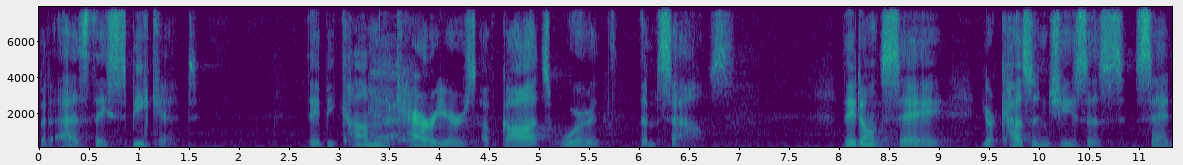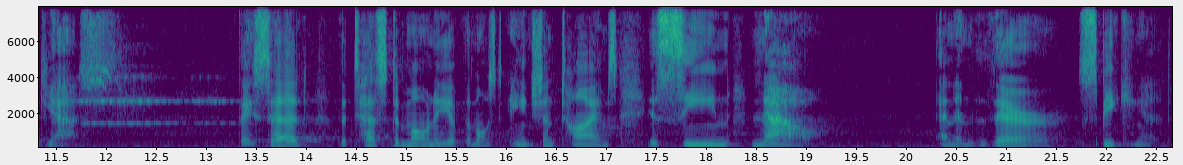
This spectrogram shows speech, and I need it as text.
but as they speak it, they become the carriers of God's word themselves. They don't say, Your cousin Jesus said yes. They said, The testimony of the most ancient times is seen now and in their speaking it,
